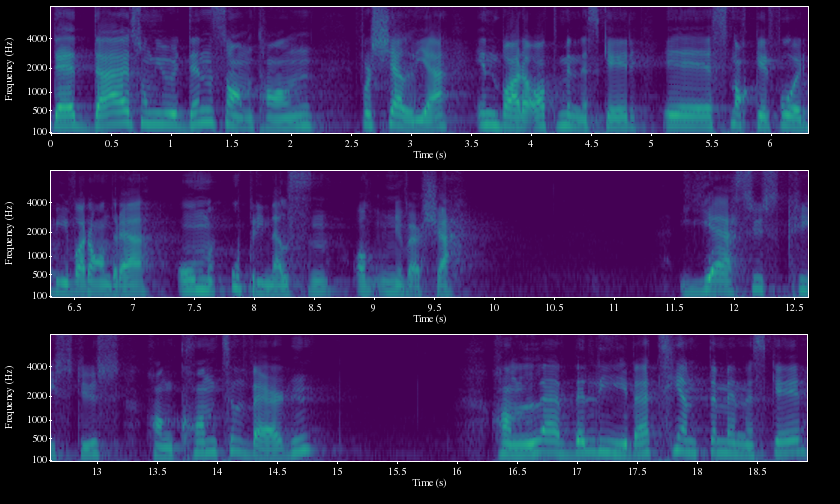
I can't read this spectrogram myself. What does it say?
Det er der som gjør den samtalen forskjellige enn bare at mennesker eh, snakker forbi hverandre om opprinnelsen av universet. Jesus Kristus han kom til verden. Han levde livet, tjente mennesker.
